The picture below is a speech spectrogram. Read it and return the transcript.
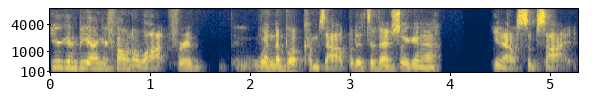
you're going to be on your phone a lot for when the book comes out, but it's eventually going to, you know, subside.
